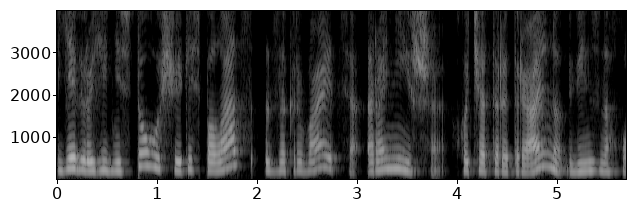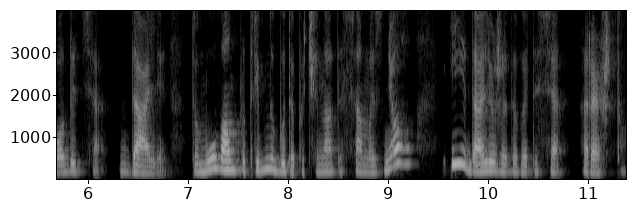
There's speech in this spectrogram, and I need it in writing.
Є вірогідність того, що якийсь палац закривається раніше, хоча територіально він знаходиться далі. Тому вам потрібно буде починати саме з нього і далі вже дивитися решту.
